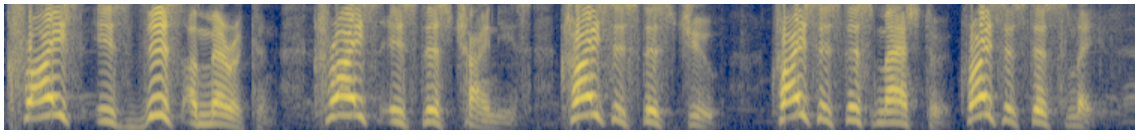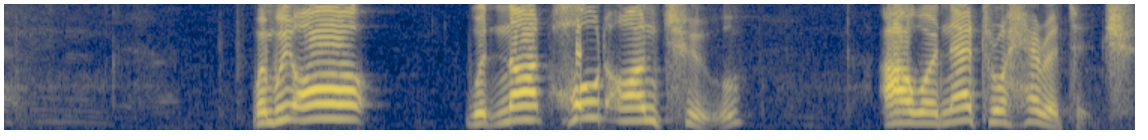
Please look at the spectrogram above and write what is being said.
Christ is this American. Christ is this Chinese. Christ is this Jew. Christ is this master. Christ is this slave. When we all would not hold on to our natural heritage,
